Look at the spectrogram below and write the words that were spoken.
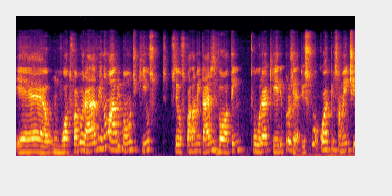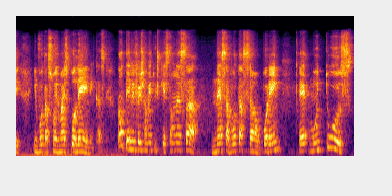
é, um voto favorável e não abre mão de que os seus parlamentares votem por aquele projeto. Isso ocorre principalmente em votações mais polêmicas. Não teve fechamento de questão nessa, nessa votação, porém, é, muitos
